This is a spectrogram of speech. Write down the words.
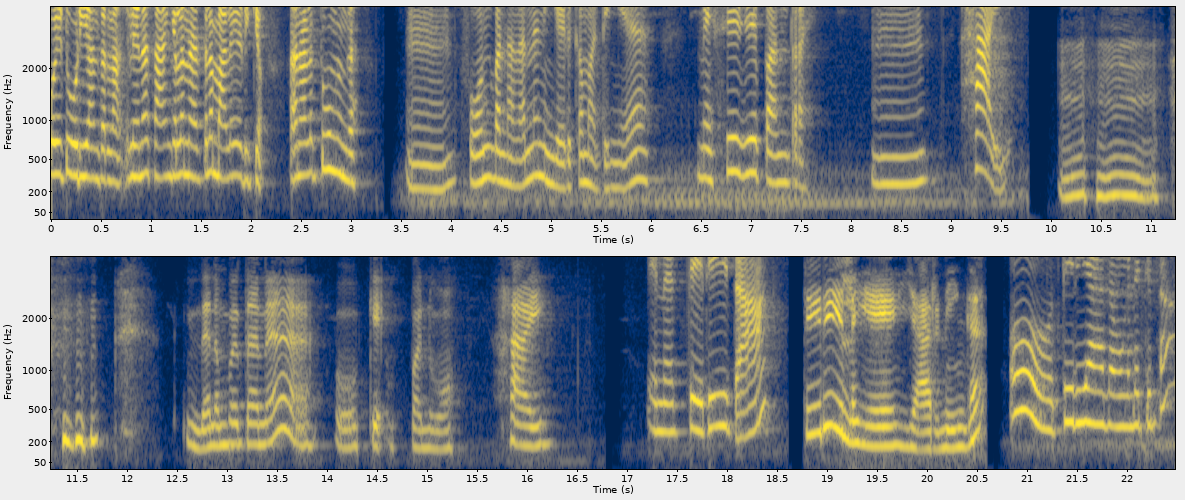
போயிட்டு ஓடியாந்துடலாம் இல்லைன்னா சாயங்காலம் நேரத்தில் மழை அடிக்கும். அதனால தூங்குங்க. ம் ஃபோன் பண்ண தானே நீங்கள் எடுக்க மாட்டீங்க? மெசேஜே பண்ணுறேன் ம் ஹாய். இந்த நம்பர் தானே? ஓகே பண்ணுவோம். ஹாய் என்ன தெரியுதா? தெரியலையே. யார் நீங்க? ஓ தெரியாதவங்களுக்கு தான்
